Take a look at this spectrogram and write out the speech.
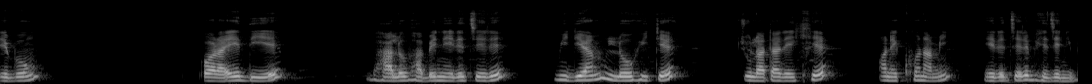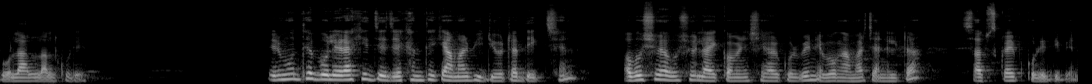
এবং কড়াইয়ে দিয়ে ভালোভাবে নেড়ে চেড়ে মিডিয়াম লো হিটে চুলাটা রেখে অনেকক্ষণ আমি নেড়ে চেড়ে ভেজে নিব লাল লাল করে। এর মধ্যে বলে রাখি যে যেখান থেকে আমার ভিডিওটা দেখছেন, অবশ্যই অবশ্যই লাইক, কমেন্ট, শেয়ার করবেন এবং আমার চ্যানেলটা সাবস্ক্রাইব করে দিবেন।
